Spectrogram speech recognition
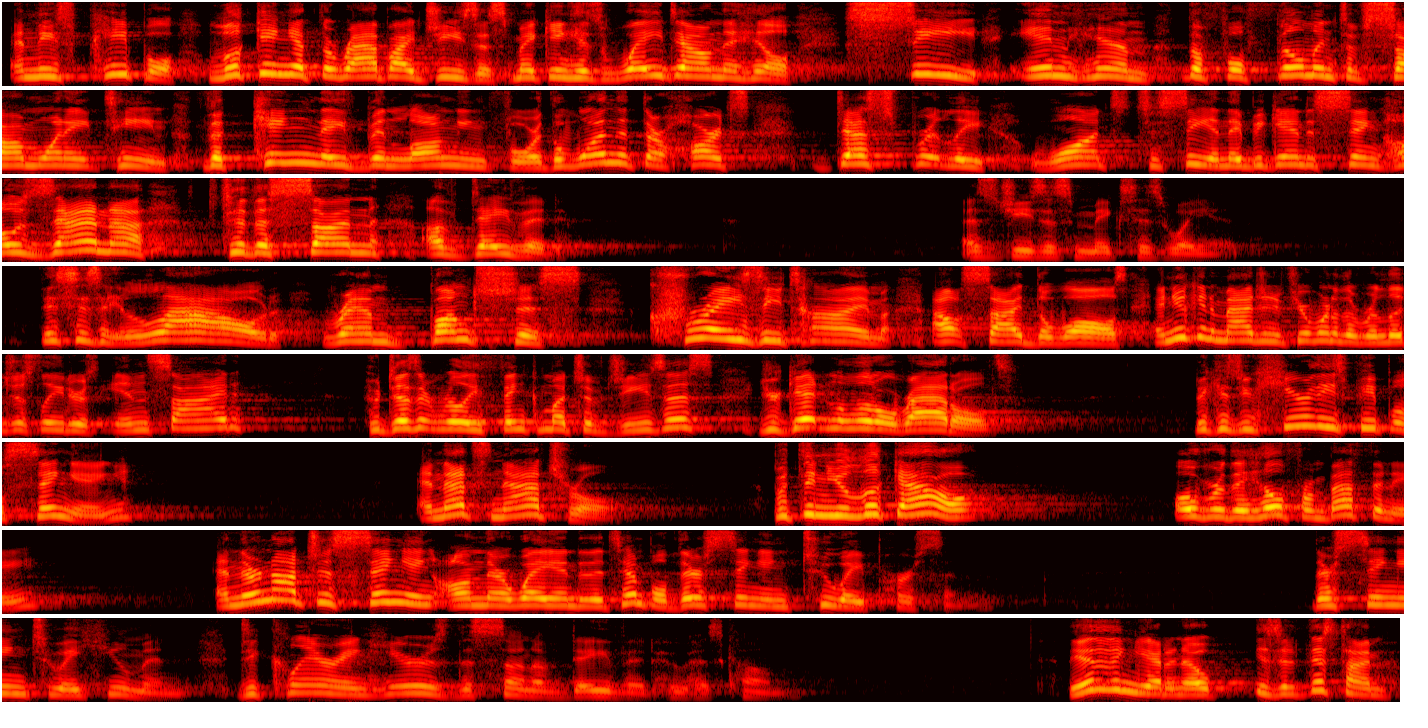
And these people, looking at the rabbi Jesus making his way down the hill, see in him the fulfillment of Psalm 118, the king they've been longing for, the one that their hearts desperately want to see. And they began to sing, Hosanna to the Son of David, as Jesus makes his way in. This is a loud, rambunctious, crazy time outside the walls. And you can imagine if you're one of the religious leaders inside who doesn't really think much of Jesus, you're getting a little rattled because you hear these people singing, and that's natural. But then you look out over the hill from Bethany, and they're not just singing on their way into the temple, they're singing to a person. They're singing to a human, declaring, Here's the Son of David who has come. The other thing you got to know is that at this time,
